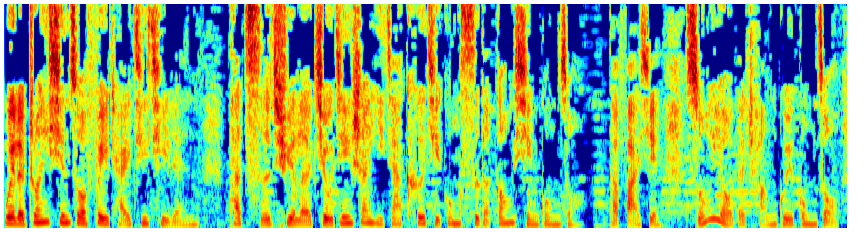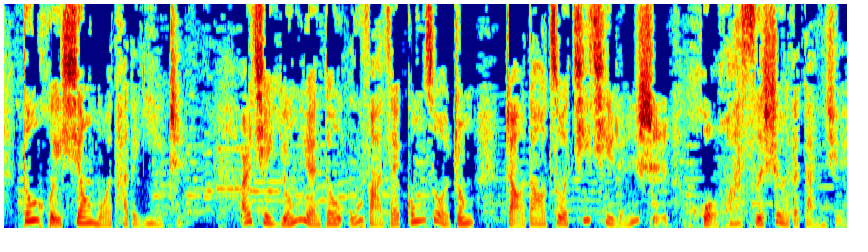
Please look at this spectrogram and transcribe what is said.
为了专心做废柴机器人，他辞去了旧金山一家科技公司的高薪工作。他发现，所有的常规工作都会消磨他的意志，而且永远都无法在工作中找到做机器人时火花四射的感觉。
